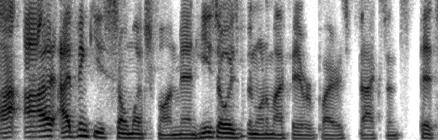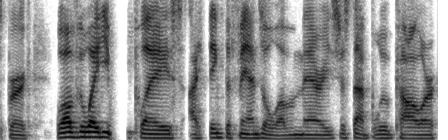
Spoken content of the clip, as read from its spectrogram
I, I, think he's so much fun, man. He's always been one of my favorite players back since Pittsburgh. Love the way he plays. I think the fans will love him there. He's just that blue collar.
